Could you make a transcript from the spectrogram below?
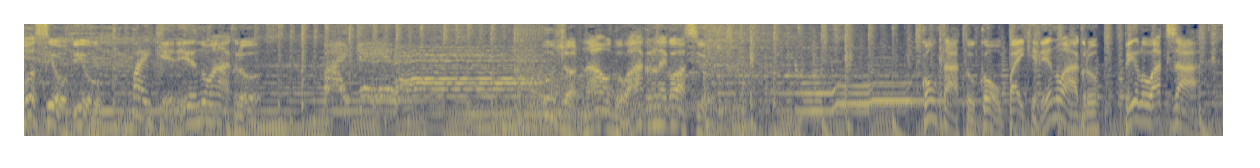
Você ouviu Pai Querer no Agro. Pai Querer. O Jornal do Agronegócio. Contato com o Pai Querer no Agro pelo WhatsApp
